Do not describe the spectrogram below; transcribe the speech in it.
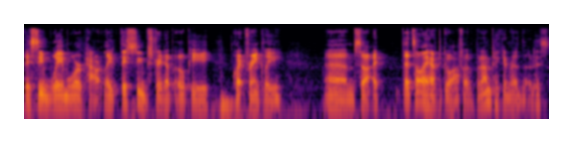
They seem way more power. Like they seem straight up OP, quite frankly. Um, so I that's all I have to go off of. But I'm picking Red Lotus.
